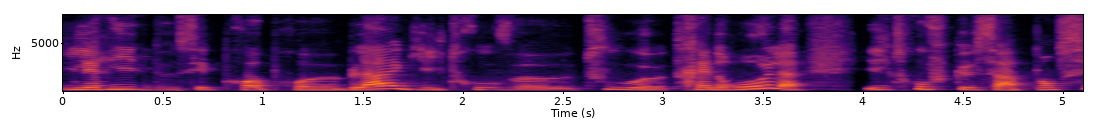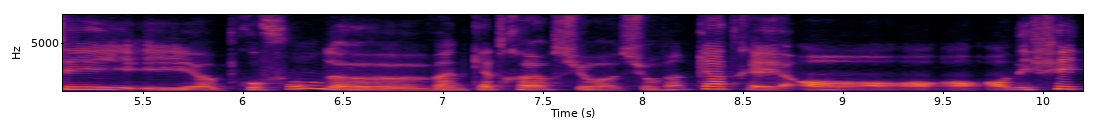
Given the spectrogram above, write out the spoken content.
il rit de ses propres blagues, il trouve euh, tout très drôle, il trouve que sa pensée est profonde, 24 heures sur, sur 24, et en, effet,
